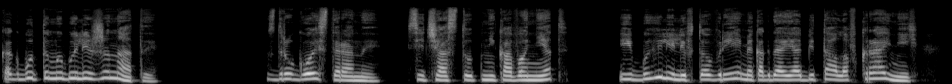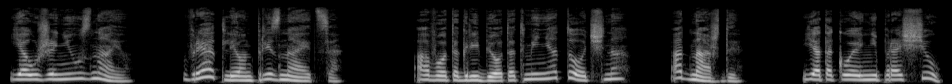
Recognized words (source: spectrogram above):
как будто мы были женаты. С другой стороны, сейчас тут никого нет, и были ли в то время, когда я обитала в крайней, я уже не узнаю. Вряд ли он признается. А вот огребет от меня точно. Однажды. Я такое не прощу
